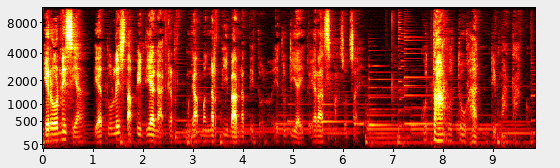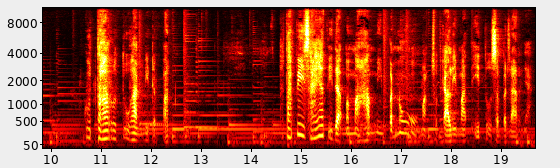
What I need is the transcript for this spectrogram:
Ironis ya, dia tulis tapi dia nggak nggak mengerti banget itu loh. Itu dia itu eras maksud saya. Ku taruh Tuhan di mataku. Ku taruh Tuhan di depanku. Tetapi saya tidak memahami penuh maksud kalimat itu sebenarnya.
